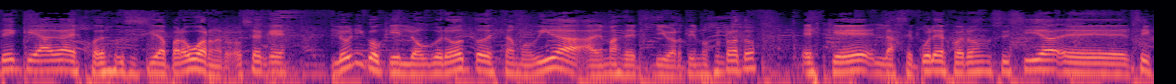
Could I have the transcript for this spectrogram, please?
de que haga Escuadrón Suicida para Warner. O sea que lo único que logró toda esta movida, además de divertirnos un rato, es que la secuela de Escuadrón Suicida, eh, sí,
